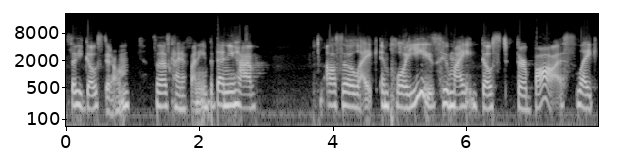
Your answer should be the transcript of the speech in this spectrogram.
so he ghosted him. So that's kind of funny. But then you have also like employees who might ghost their boss, like.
